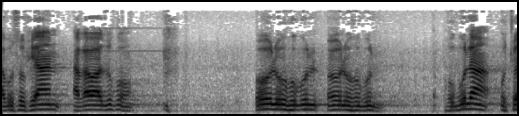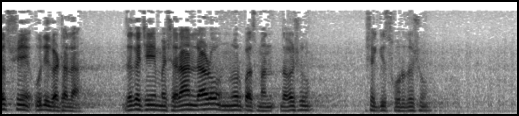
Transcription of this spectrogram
ابو سفیان هغه आवाज کو اولو حبل اولو حبل حبلا اوچت شي او دی غټلا زګه چې مشران لاړو نور پس من دغه شو شګیس خورده شو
